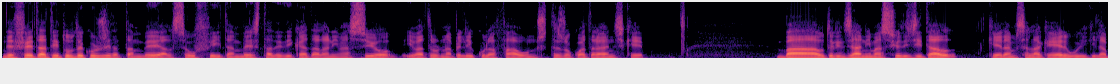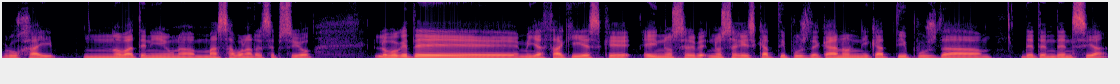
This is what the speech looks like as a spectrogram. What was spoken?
De fet, a títol de curiositat també, el seu fill també està dedicat a l'animació i va treure una pel·lícula fa uns 3 o 4 anys que va utilitzar animació digital, que era, em sembla que Erwick i la Bruja, i no va tenir una massa bona recepció. El bo que té Miyazaki és que ell no, se, no segueix cap tipus de cànon ni cap tipus de, de tendència.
